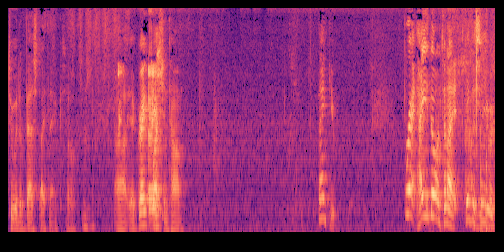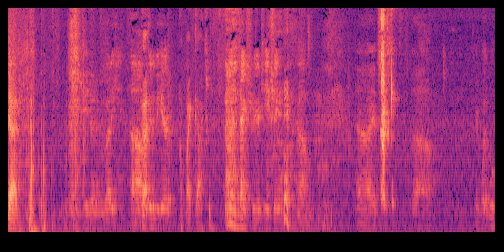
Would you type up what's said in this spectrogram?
two of the best, I think. So, uh, yeah, great Thanks. question, Tom. Thank you, Brett. How you doing tonight? Good to see you again. How you doing, everybody? Um, Good. good. to be here. Hope I got you. Thanks for your teaching. Um, uh, it's just, uh, what, what,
